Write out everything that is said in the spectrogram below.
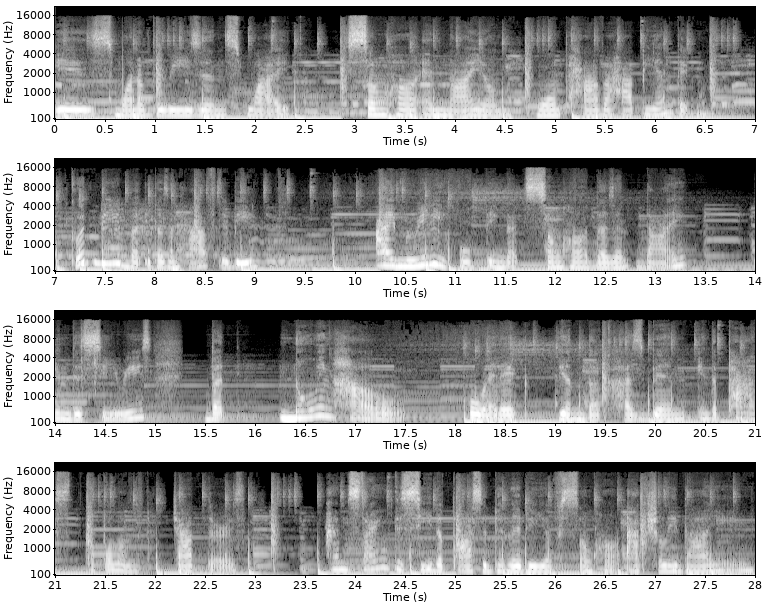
is one of the reasons why Songha and Nayeon won't have a happy ending. Could be, but it doesn't have to be. I'm really hoping that Songha doesn't die in this series, but knowing how poetic Byeonduck has been in the past couple of chapters, I'm starting to see the possibility of Songho actually dying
